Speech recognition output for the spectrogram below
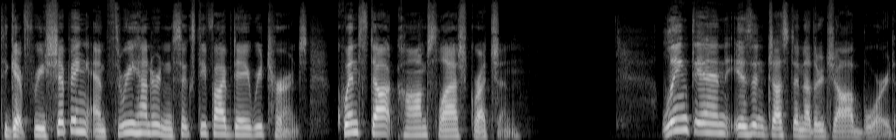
to get free shipping and 365 day returns. Quince.com slash Gretchen. LinkedIn isn't just another job board.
